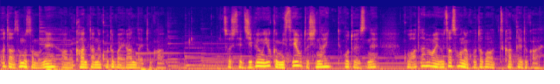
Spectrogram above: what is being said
あとはそもそもねあの簡単な言葉を選んだりとかそして自分をよく見せようとしないってことですね。こう頭が良さそうな言葉を使ったりとか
